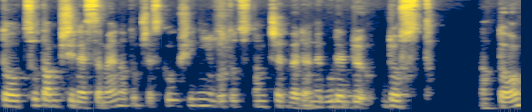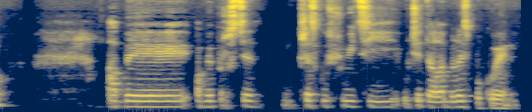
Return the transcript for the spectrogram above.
to, co tam přineseme na to přeskoušení, nebo to, co tam předvede, nebude do, dost na to, aby, aby prostě přeskušující učitelé byli spokojení.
